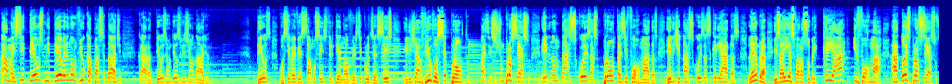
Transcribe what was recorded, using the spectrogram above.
Ah, mas se Deus me deu, ele não viu capacidade. Cara, Deus é um Deus visionário. Deus, você vai ver Salmo 139, versículo 16, ele já viu você pronto, mas existe um processo. Ele não dá as coisas prontas e formadas, ele te dá as coisas criadas. Lembra? Isaías fala sobre criar e formar. Há dois processos:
